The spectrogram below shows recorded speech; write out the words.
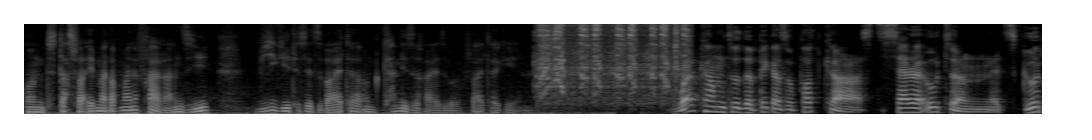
Und das war eben halt auch meine Frage an Sie. Wie geht es jetzt weiter und kann diese Reise überhaupt weitergehen? Welcome to the Picasso podcast. Sarah Uten, it's good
